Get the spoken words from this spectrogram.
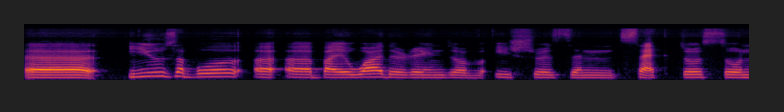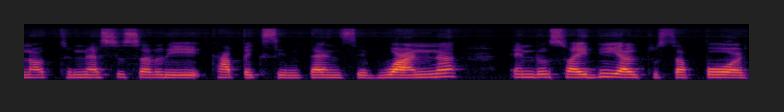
Uh, usable uh, uh, by a wider range of issues and sectors, so not necessarily capex intensive one, and also ideal to support,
